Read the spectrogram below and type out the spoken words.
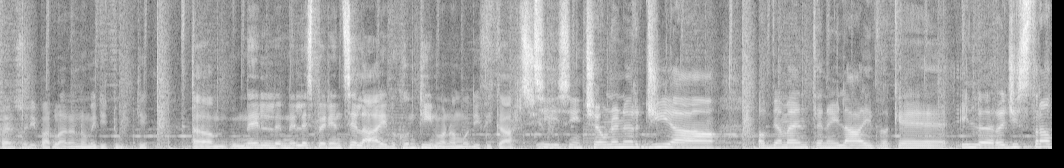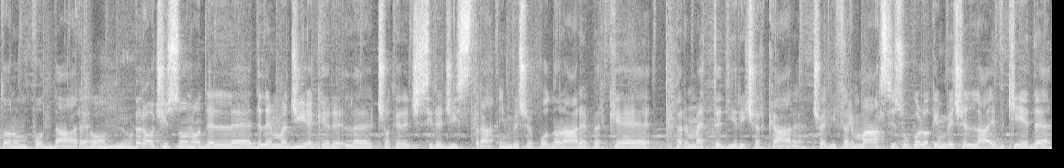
penso di parlare a nome di tutti. ehm, nel- nelle esperienze live continuano a modificarsi. Sì, sì, c'è un'energia ovviamente nei live che il registrato non può dare. Ovvio. Però ci sono delle, delle magie che le- ciò che reg- si registra invece può donare perché permette di ricercare, cioè di fermarsi su quello che invece il live chiede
